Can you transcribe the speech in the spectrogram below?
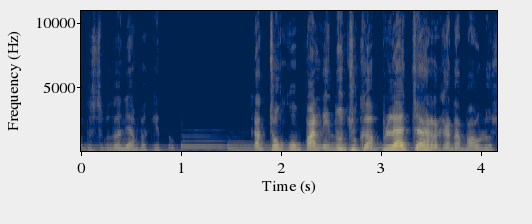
itu sebetulnya begitu. Kecukupan itu juga belajar kata Paulus.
